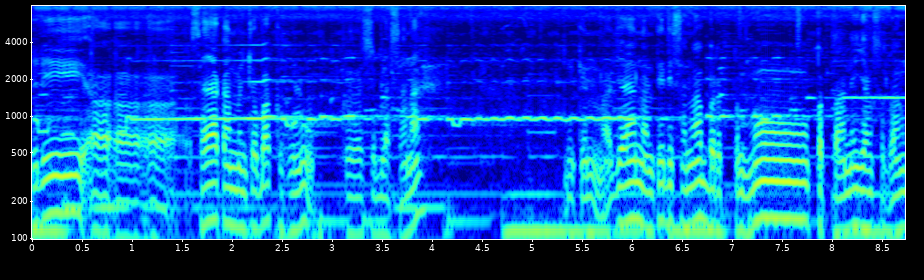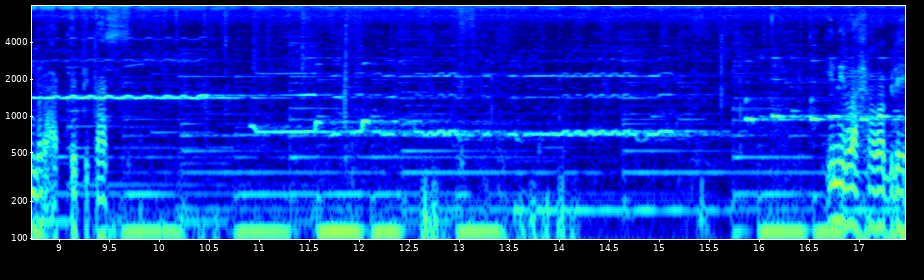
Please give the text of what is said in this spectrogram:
Jadi uh, uh, saya akan mencoba ke hulu ke sebelah sana mungkin aja nanti di sana bertemu petani yang sedang beraktivitas. Inilah rawa gede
